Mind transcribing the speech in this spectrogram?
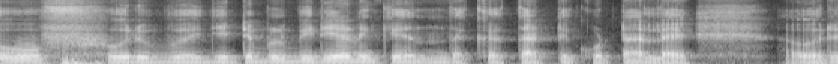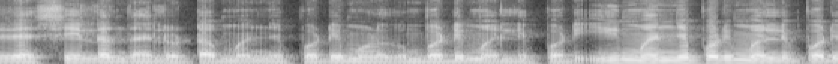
ഓഫ് ഒരു വെജിറ്റബിൾ ബിരിയാണിക്ക് എന്തൊക്കെ തട്ടിക്കൂട്ടല്ലേ. ഒരു രക്ഷയില്ല എന്തായാലും കേട്ടോ മഞ്ഞപ്പൊടി മുളകും പൊടി മല്ലിപ്പൊടി. ഈ മഞ്ഞപ്പൊടി മല്ലിപ്പൊടി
